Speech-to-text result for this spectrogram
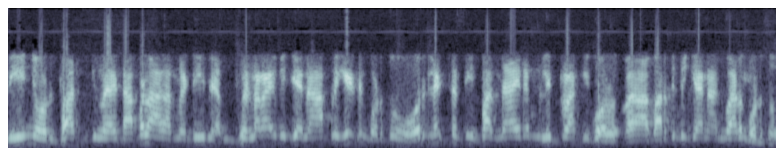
വീഞ്ഞ് ഉത്പാദിപ്പിക്കുന്നത് ഡബിൾ ആകാൻ വേണ്ടി പിണറായി വിജയൻ ആപ്ലിക്കേഷൻ കൊടുത്തു. ഒരു ലക്ഷത്തി പതിനായിരം ലിറ്റർ ആക്കി വർദ്ധിപ്പിക്കാൻ അനുവാദം കൊടുത്തു.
